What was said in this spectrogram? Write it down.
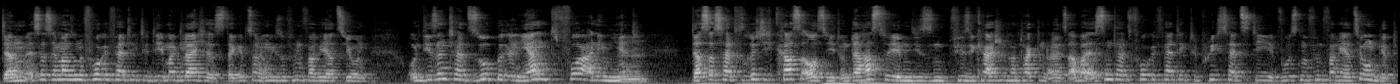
dann ist das immer so eine vorgefertigte, die immer gleich ist. Da gibt es dann irgendwie so fünf Variationen. Und die sind halt so brillant voranimiert, Mhm. dass das halt so richtig krass aussieht. Und da hast du eben diesen physikalischen Kontakt und alles. Aber es sind halt vorgefertigte Presets, die, wo es nur fünf Variationen gibt.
